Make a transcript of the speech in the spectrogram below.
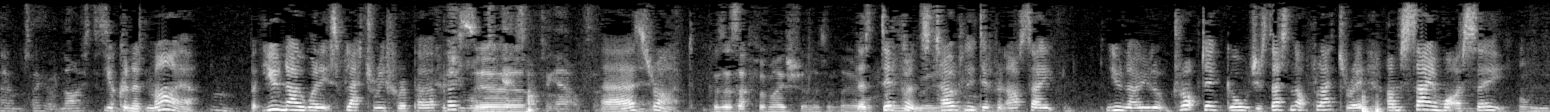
um, say something nice to You can admire, Mm. but you know when it's flattery for a Because you purpose. want to get something out of them. That's right. Because there's affirmation, isn't there? There's difference, flattery, totally and- different. I say, you know, you look drop dead gorgeous. That's not flattery. I'm saying what I see. Mm.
